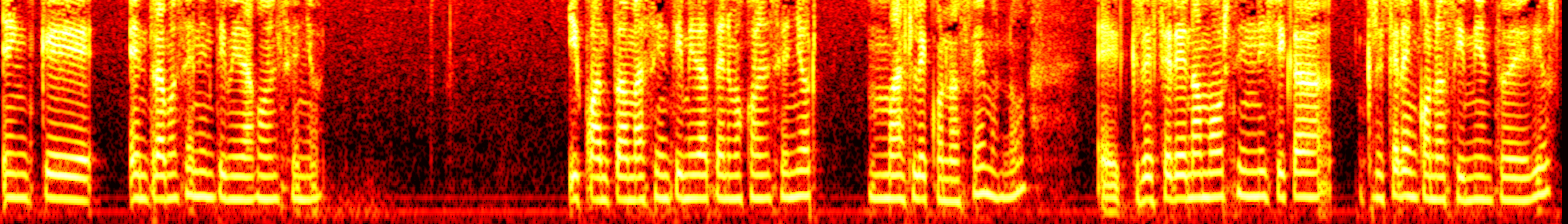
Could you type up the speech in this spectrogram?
en que entramos en intimidad con el Señor. Y cuanto más intimidad tenemos con el Señor, más le conocemos, ¿no? Eh, crecer en amor significa crecer en conocimiento de Dios.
